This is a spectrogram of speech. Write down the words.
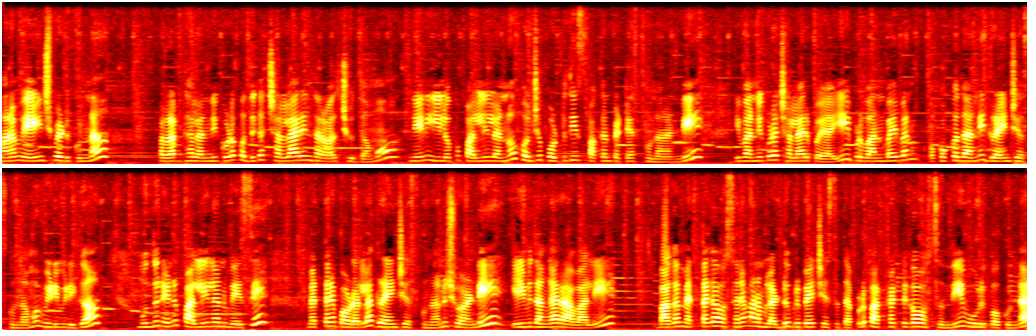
మనం వేయించి పెట్టుకున్న పదార్థాలన్నీ కూడా కొద్దిగా చల్లారిన తర్వాత చూద్దాము. నేను ఈలోపు పల్లీలను కొంచెం పొట్టు తీసి పక్కన పెట్టేసుకున్నానండి. ఇవన్నీ కూడా చల్లారిపోయాయి. ఇప్పుడు వన్ బై వన్ ఒక్కొక్క దాన్ని గ్రైండ్ చేసుకుందాము విడివిడిగా. ముందు నేను పల్లీలను వేసి మెత్తని పౌడర్లా గ్రైండ్ చేసుకున్నాను. చూడండి ఏ విధంగా రావాలి. బాగా మెత్తగా వస్తేనే మనం లడ్డు ప్రిపేర్ చేసేటప్పుడు పర్ఫెక్ట్గా వస్తుంది ఊడిపోకుండా.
